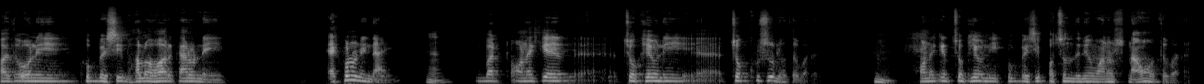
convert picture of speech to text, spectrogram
হয়তো উনি খুব বেশি ভালো হওয়ার কারণেই এখন উনি নাই Yeah. বাট অনেকের চোখে উনি চক্ষুশূল হতে পারেন অনেকের চোখে উনি খুব বেশি পছন্দনীয় মানুষ নাও হতে পারেন.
